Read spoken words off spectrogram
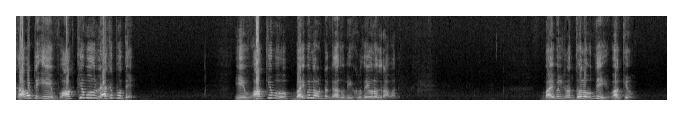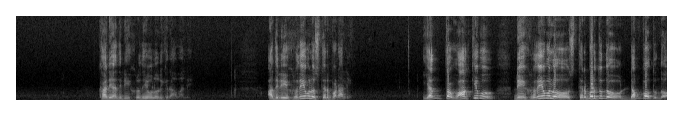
కాబట్టి ఈ వాక్యము లేకపోతే ఈ వాక్యము బైబిల్లో ఉండటం కాదు నీ హృదయంలోకి రావాలి. బైబిల్ గ్రంథంలో ఉంది వాక్యం. కానీ అది నీ హృదయంలోనికి రావాలి. అది నీ హృదయంలో స్థిరపడాలి. ఎంత వాక్యము నీ హృదయములో స్థిరపడుతుందో డంప్ అవుతుందో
